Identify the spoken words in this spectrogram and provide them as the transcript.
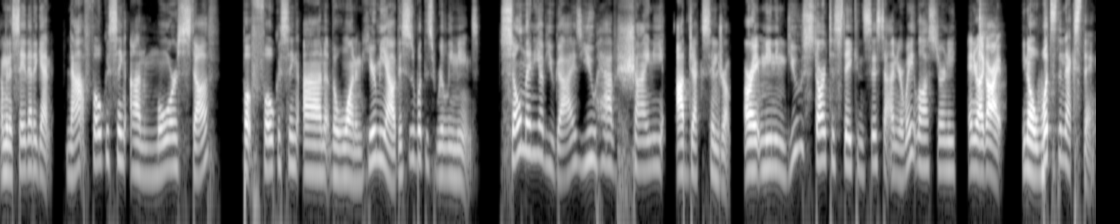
I'm going to say that again. Not focusing on more stuff, but focusing on the one. And hear me out. This is what this really means. So many of you guys, you have shiny object syndrome. All right, meaning you start to stay consistent on your weight loss journey and you're like, all right, you know, what's the next thing?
